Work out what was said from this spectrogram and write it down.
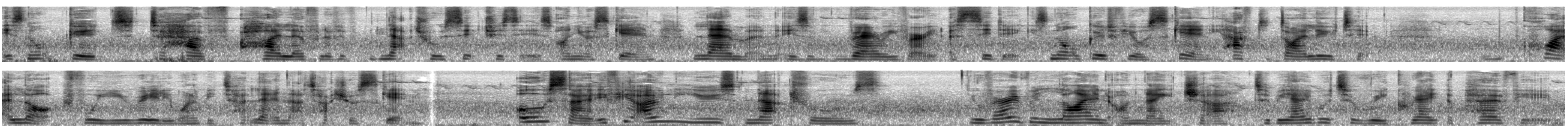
it's not good to have a high level of natural citruses on your skin. Lemon is very, very acidic. It's not good for your skin. You have to dilute it quite a lot before you really want to be letting that touch your skin. Also, if you only use naturals, you're very reliant on nature to be able to recreate the perfume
